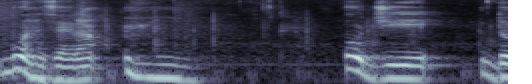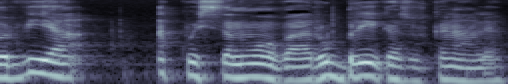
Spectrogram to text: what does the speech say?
Buonasera, oggi do via a questa nuova rubrica sul canale,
